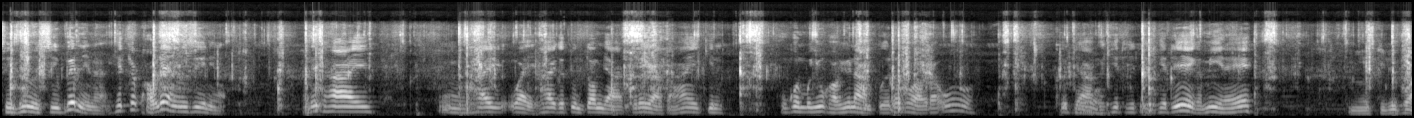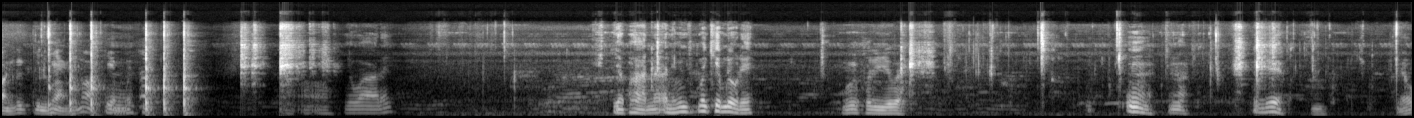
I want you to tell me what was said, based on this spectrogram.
สืบมือสืบเว้นนี่น่ะเฮ็ดกับเขาวแรงนี่ซื่อนี่น่ะได้ทายอืมให้ไว้ให้กระตุ้นต้อมอยากก็ได้อยากก็ให้กินบางคนบ่อยู่เขาวอยู่น้ำเปิดแล้วพอแล้วโอ้ คืออยากก็คิดเฮ็ดเฮ็ดเด้ก็มีเด้มีกินก่อนก็กินแห้งเนาะเค็มอย่าว่าเด้อย่าผ่านนะ อันนี้มันมันเค็มเร็วเด้เว้ยพอดีเว้ยอืมน่ะนี่แล้ว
